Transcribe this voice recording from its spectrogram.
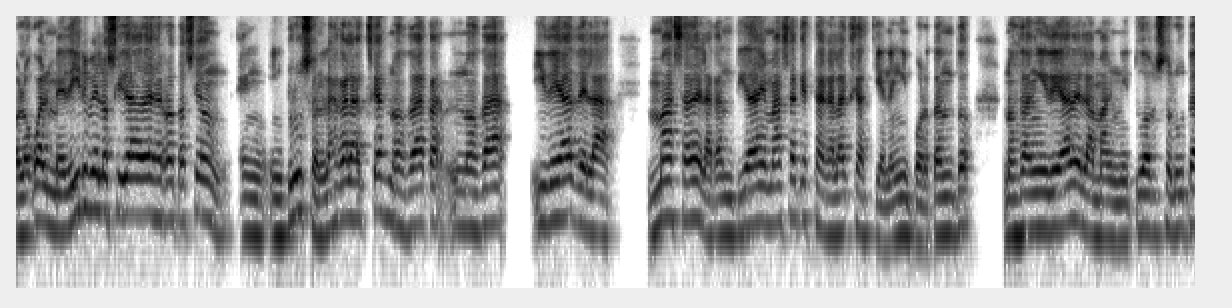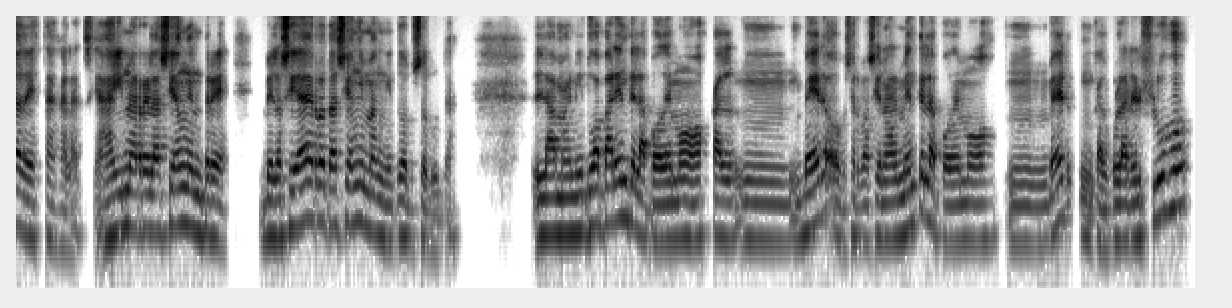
Con lo cual, medir velocidades de rotación, incluso en las galaxias, nos da, nos da idea de la masa, de la cantidad de masa que estas galaxias tienen y por tanto nos dan idea de la magnitud absoluta de estas galaxias. Hay una relación entre velocidad de rotación y magnitud absoluta. La magnitud aparente la podemos mm, ver observacionalmente, la podemos mm, ver, calcular el flujo,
